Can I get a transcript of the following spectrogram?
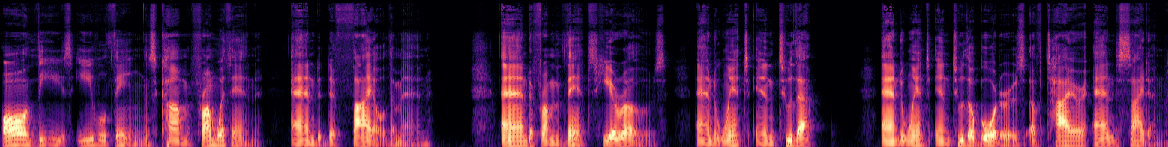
all these evil things come from within and defile the man. And from thence he arose and went into the and went into the borders of Tyre and Sidon,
